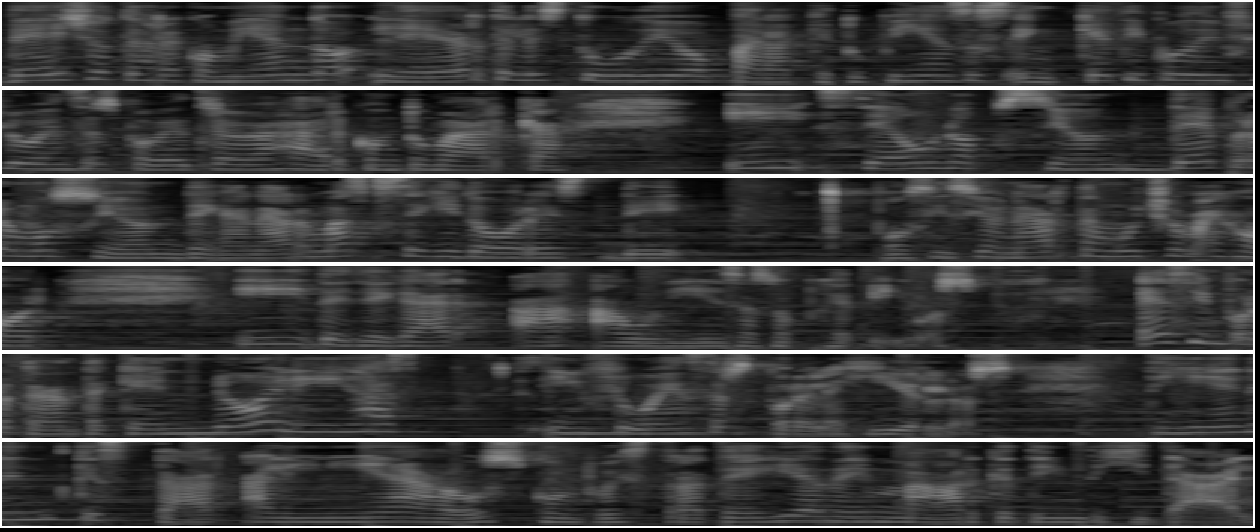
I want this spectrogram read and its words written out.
De hecho, te recomiendo leerte el estudio para que tú pienses en qué tipo de influencers puedes trabajar con tu marca y sea una opción de promoción, de ganar más seguidores, de posicionarte mucho mejor y de llegar a audiencias objetivos. Es importante que no elijas influencers por elegirlos. Tienen que estar alineados con tu estrategia de marketing digital.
